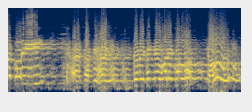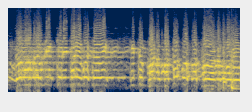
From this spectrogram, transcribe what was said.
কথা করি। হ্যাঁ তুমি ঠিকই বলেছ। চলো চলো আমরা ছায় বসে কিছুক্ষণ কথোপকথন করি।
